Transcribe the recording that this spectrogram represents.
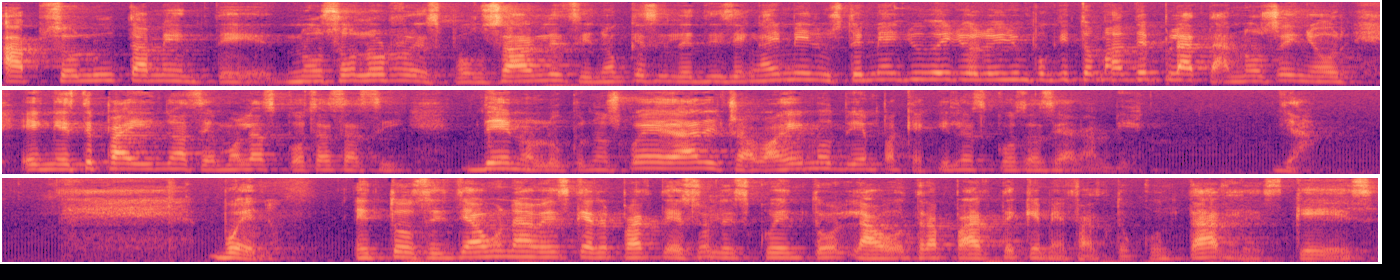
absolutamente no solo responsables, sino que si les dicen, ay, mire, usted me ayuda y yo le doy un poquito más de plata. No, señor, en este país no hacemos las cosas así. Denos lo que nos puede dar y trabajemos bien para que aquí las cosas se hagan bien. Ya. Bueno, entonces, ya una vez que reparte eso, les cuento la otra parte que me faltó contarles, que es,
